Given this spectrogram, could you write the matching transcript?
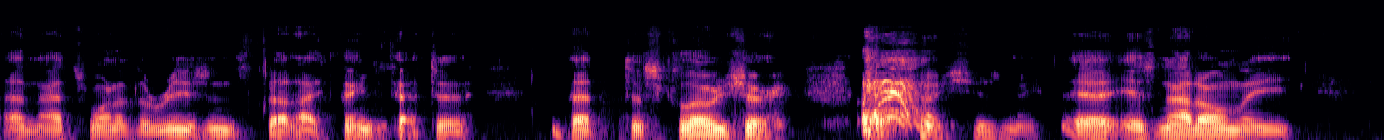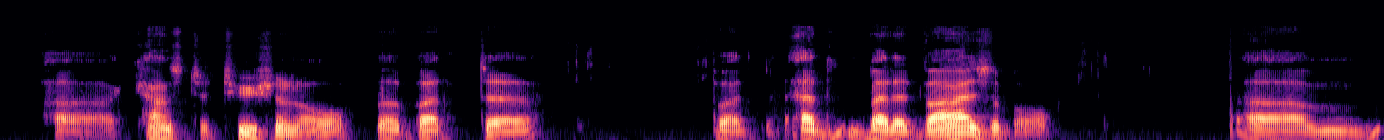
and that's one of the reasons that I think that uh, that disclosure, excuse me, uh, is not only uh, constitutional uh, but uh, but but advisable. Um,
